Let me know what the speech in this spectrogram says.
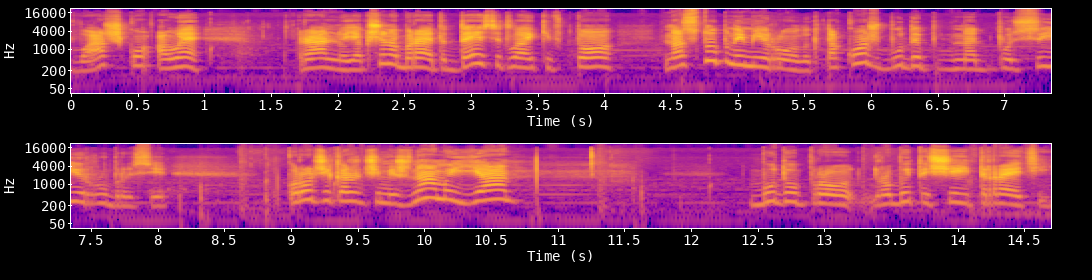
важко. Але реально, якщо набираєте 10 лайків, то наступний мій ролик також буде на по цій рубриці. Коротше кажучи, між нами я буду про робити ще й третій.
